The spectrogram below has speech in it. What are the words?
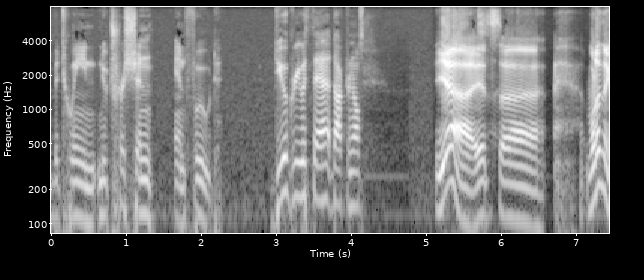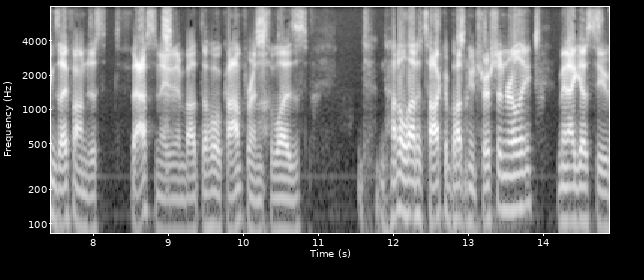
between nutrition and food. Do you agree with that, Dr. Nelson? Yeah, it's uh, one of the things I found just fascinating about the whole conference was not a lot of talk about nutrition, really. I mean, I guess you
